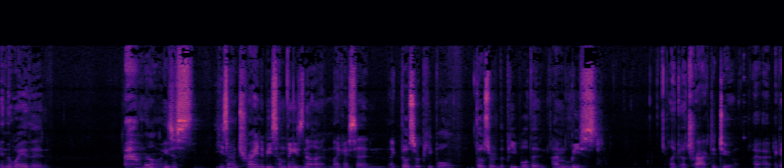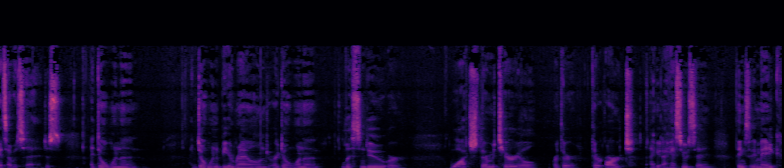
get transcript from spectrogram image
In the way that I don't know. He's just he's not trying to be something he's not. Like I said, like those are people those are the people that I'm least like attracted to. I, I guess I would say just I don't want to I don't want to be around or I don't want to listen to or watch their material or their their art. I, I guess you would say things they make.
